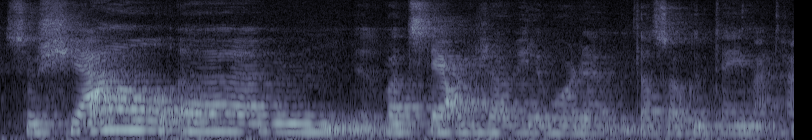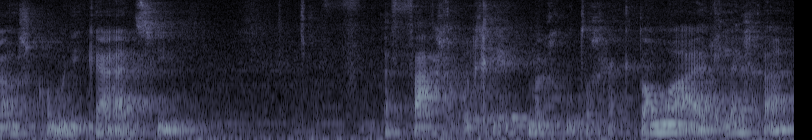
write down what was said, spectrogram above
sociaal um, wat sterker zou willen worden. Dat is ook een thema trouwens, communicatie. Een vaag begrip, maar goed, dat ga ik het wel uitleggen.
